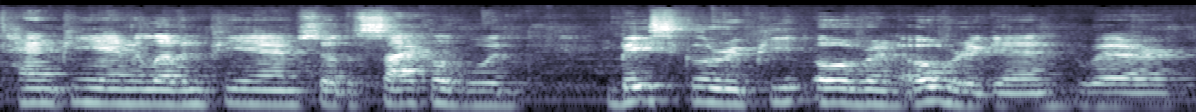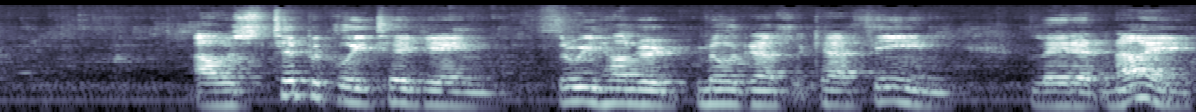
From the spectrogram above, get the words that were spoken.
10 p.m., 11 p.m. So the cycle would basically repeat over and over again where I was typically taking 300 milligrams of caffeine late at night,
